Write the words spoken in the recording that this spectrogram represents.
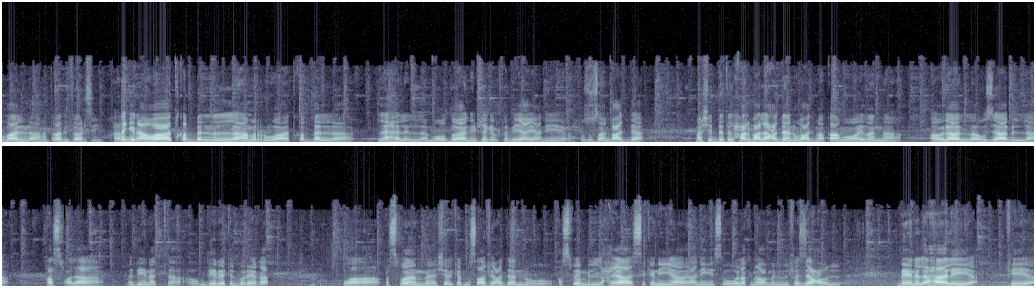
قبال منطقة الفارسي خرجنا وتقبلنا الأمر وتقبل الأهل الموضوع يعني بشكل طبيعي يعني خصوصا بعد ما شدت الحرب على عدن وبعد ما قاموا أيضا هؤلاء الغزاة بالقصف على مدينة أو مديرية البريغة وقصفهم شركة مصافي عدن وقصفهم الأحياء السكنية يعني سووا لك نوع من الفزع وال- بين الأهالي في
